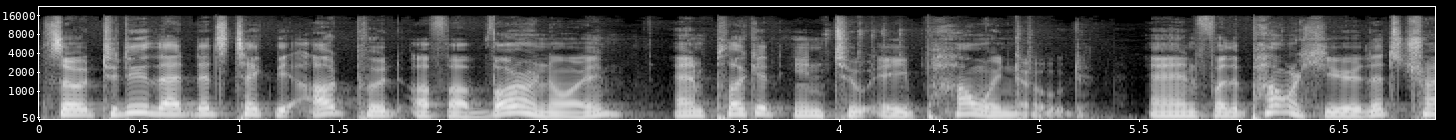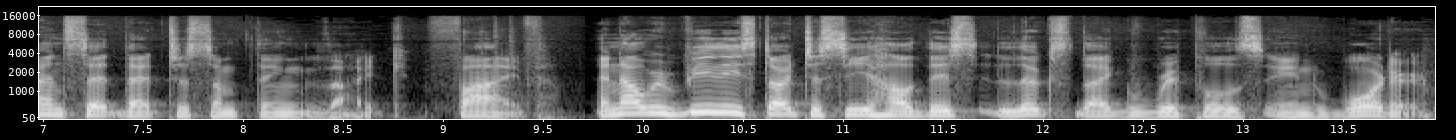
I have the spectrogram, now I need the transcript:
So to do that, let's take the output of our Voronoi and plug it into a power node. And for the power here, let's try and set that to something like 5. And now we really start to see how this looks like ripples in water.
